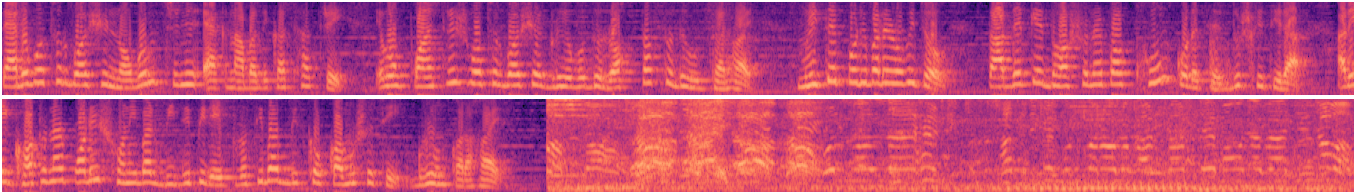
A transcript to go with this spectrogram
তেরো বছর বয়সী নবম শ্রেণির এক নাবালিকা ছাত্রী এবং পঁয়ত্রিশ বছর বয়সের গৃহবধূর রক্তাক্ত দেহ উদ্ধার হয়। মৃতের পরিবারের অভিযোগ, তাদেরকে ধর্ষণের পর খুন করেছে দুষ্কৃতীরা। আর এই ঘটনার পরে শনিবার বিজেপির এই প্রতিবাদ বিক্ষোভ কর্মসূচি গ্রহণ করা হয়। ছাত্রীকে খুন করা হলো কার স্বার্থে মমতা ব্যানার্জি জবাব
